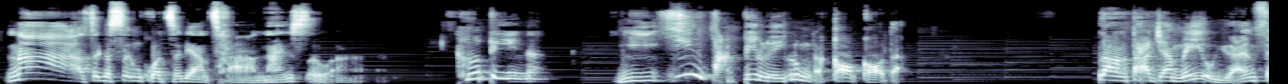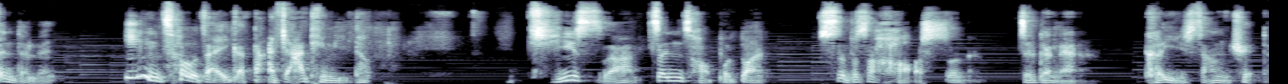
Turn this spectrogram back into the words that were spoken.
那这个生活质量差，难受啊！何必呢？你硬把壁垒弄得高高的，让大家没有缘分的人硬凑在一个大家庭里头。其实啊，争吵不断，是不是好事呢？这个呢，可以商榷的。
